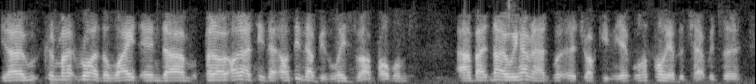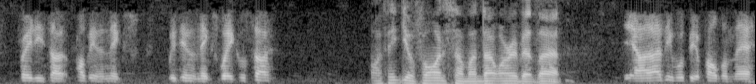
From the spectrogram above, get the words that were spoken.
you know can ride the weight. And um, but I, I don't think that I think that'll be the least of our problems. Uh, but no, we haven't had a jockey yet. We'll probably have the chat with the Freedies uh, probably in the next within the next week or so. I think you'll find someone. Don't worry about that. Yeah, I don't think will be a problem there.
